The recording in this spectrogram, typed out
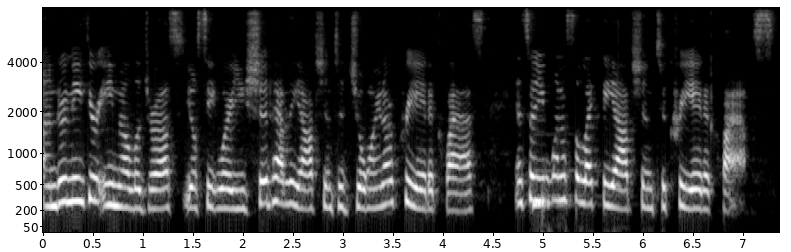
underneath your email address, you'll see where you should have the option to join or create a class. And so you want to select the option to create a class.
